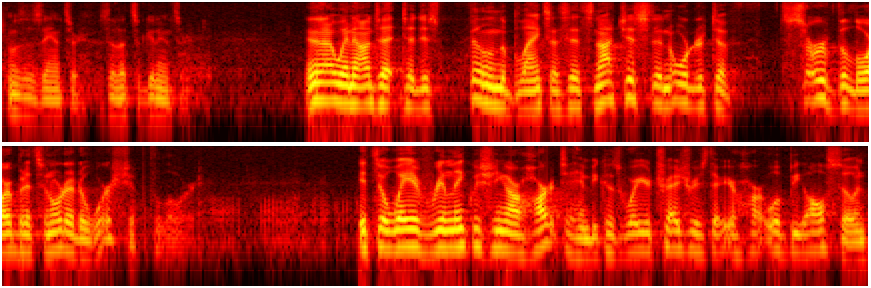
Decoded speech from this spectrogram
That was his answer. I said, That's a good answer. And then I went on to, to just fill in the blanks. I said, It's not just in order to serve the Lord, but it's in order to worship the Lord. It's a way of relinquishing our heart to Him because where your treasure is, there your heart will be also. And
